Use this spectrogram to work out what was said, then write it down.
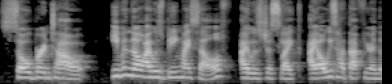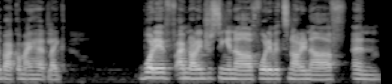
so burnt out. Even though I was being myself, I was just like I always had that fear in the back of my head like what if I'm not interesting enough? What if it's not enough? And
